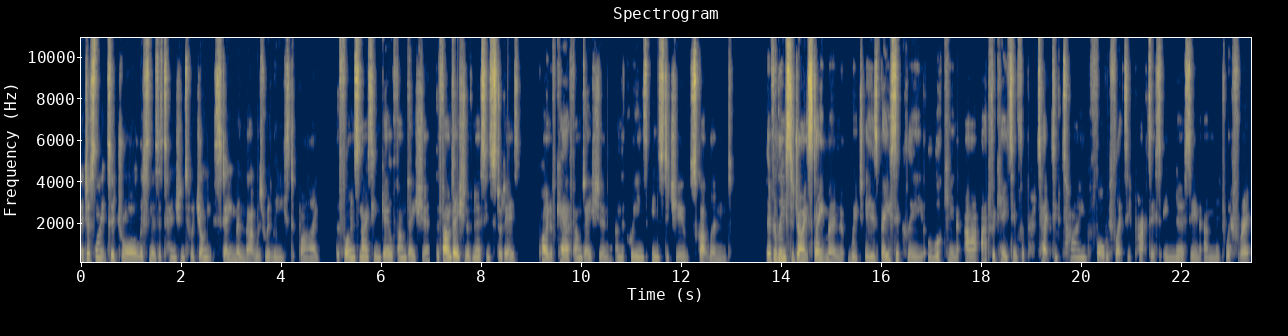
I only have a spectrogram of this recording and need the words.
I'd just like to draw listeners' attention to a joint statement that was released by the Florence Nightingale Foundation, the Foundation of Nursing Studies, Point of Care Foundation, and the Queen's Institute Scotland. They've released a joint statement which is basically looking at advocating for protective time for reflective practice in nursing and midwifery.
